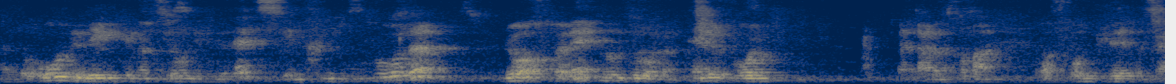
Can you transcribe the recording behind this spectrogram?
also ohne Legitimation im Gesetz gepriesen wurde, nur auf Toiletten und so, oder Telefon, damals nochmal Umkehrt, dass ja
